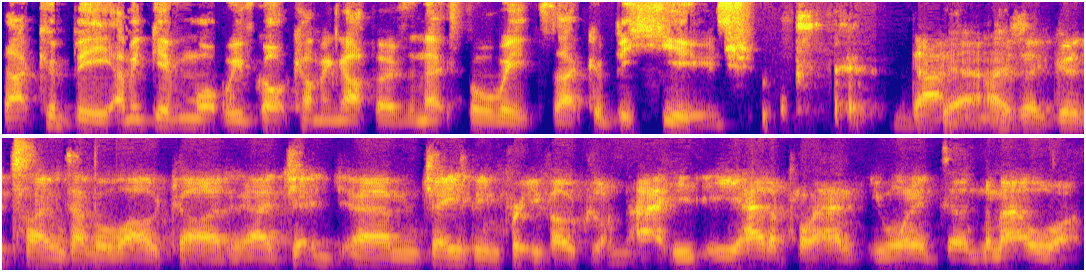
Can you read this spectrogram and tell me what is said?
That could be. I mean, given what we've got coming up over the next four weeks, that could be huge. That yeah, is a good time to have a wild card. Uh, J, um, Jay's been pretty vocal on that. He, he had a plan. He wanted to, no matter what,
